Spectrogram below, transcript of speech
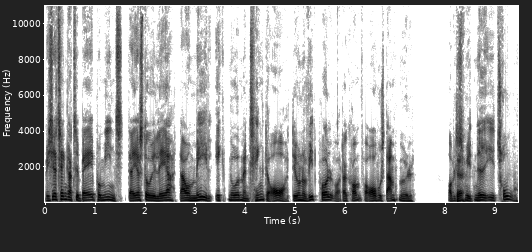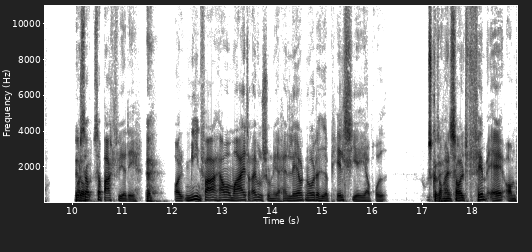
Hvis jeg tænker tilbage på min, da jeg stod i lære, der var mel ikke noget, man tænkte over. Det var noget hvidt pulver, der kom fra Aarhus Dampmølle og blev ja. smidt ned i et tru. Og så, så bagte vi af det. Ja. Og min far, han var meget revolutionær. Han lavede noget, der hedder pelsjægerbrød. Husker som det. han solgte fem af om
